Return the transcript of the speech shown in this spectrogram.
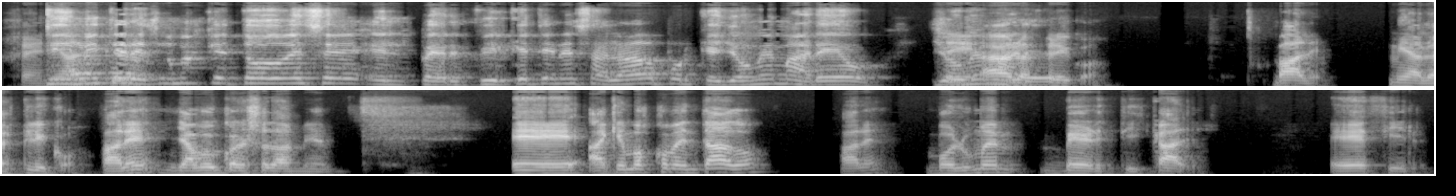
Genial, sí, me interesa más que todo ese, el perfil que tienes al lado porque yo me mareo. Yo sí, ahora lo explico. Vale, mira, lo explico, ¿vale? Ya voy con eso también. Eh, aquí hemos comentado ¿vale? Volumen vertical, es decir,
